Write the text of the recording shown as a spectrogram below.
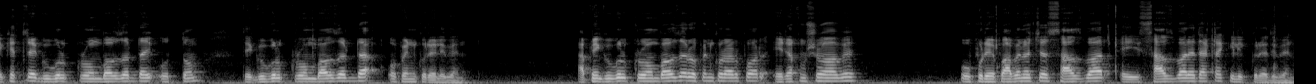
এক্ষেত্রে গুগল ক্রোম ব্রাউজারটাই উত্তম। তো গুগল ক্রোম ব্রাউজারটা ওপেন করে নেবেন। আপনি গুগল ক্রোম ব্রাউজার ওপেন করার পর এরকম শো হবে। উপরে পাবেন হচ্ছে সার্চ বার এই সার্চ বারে একটা ক্লিক করে দেবেন।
